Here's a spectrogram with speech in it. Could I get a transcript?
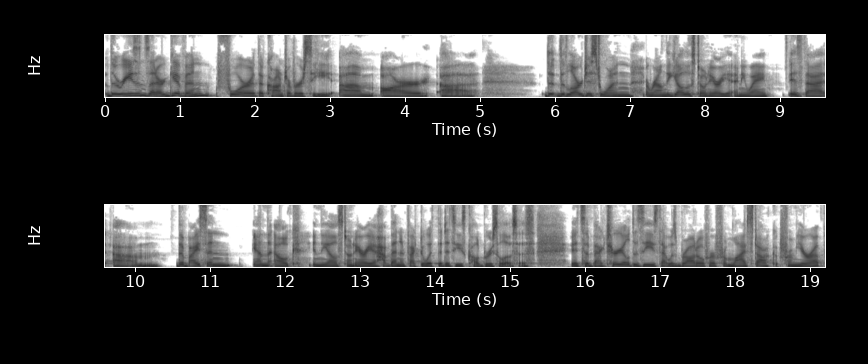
the reasons that are given for the controversy um, are uh, the, the largest one around the Yellowstone area, anyway, is that um, the bison and the elk in the Yellowstone area have been infected with the disease called brucellosis. It's a bacterial disease that was brought over from livestock from Europe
